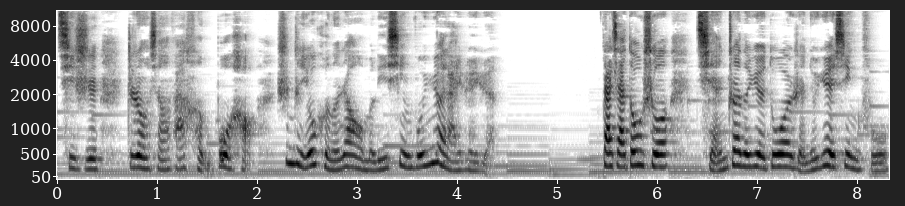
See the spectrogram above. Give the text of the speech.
其实这种想法很不好，甚至有可能让我们离幸福越来越远。大家都说钱赚的越多，人就越幸福。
